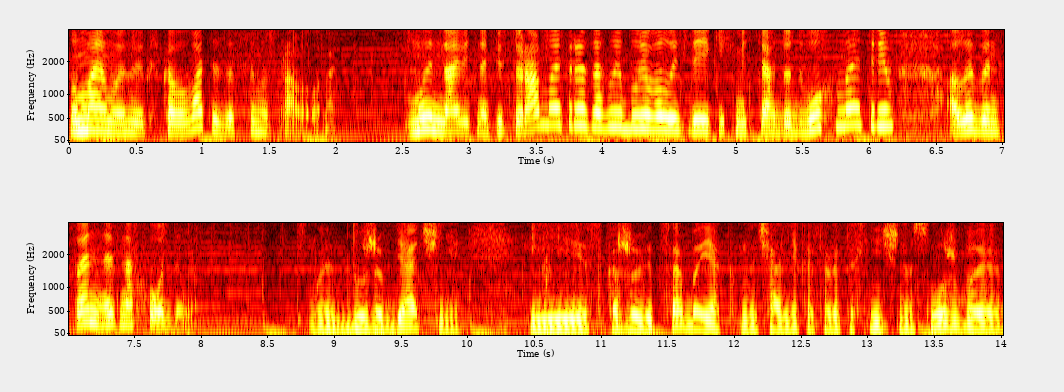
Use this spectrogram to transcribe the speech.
ми маємо його екскавувати за всіми правилами. Ми навіть на півтора метра заглиблювались, в деяких місцях до двох метрів, але ВНП не знаходили. Ми дуже вдячні і скажу від себе, як начальника піротехнічної служби е,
